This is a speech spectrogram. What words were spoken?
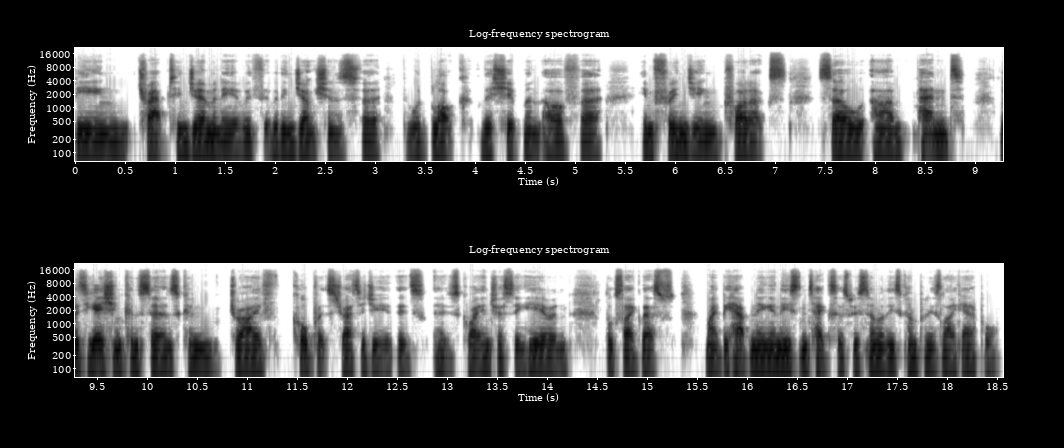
being trapped in Germany with with injunctions for that would block the shipment of uh, infringing products. So um, patent litigation concerns can drive corporate strategy. It's it's quite interesting here, and looks like that's might be happening in Eastern Texas with some of these companies like Apple.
